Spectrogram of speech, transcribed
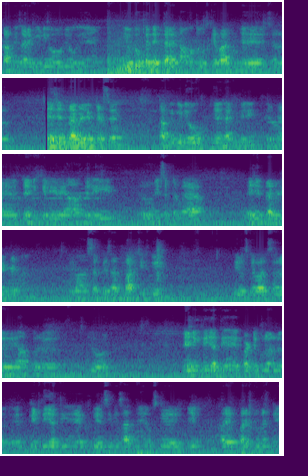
काफ़ी सारे वीडियो जो हैं यूट्यूब पे देखता रहता हूँ तो उसके बाद मुझे सर एजेंट प्राइवेट लिमिटेड से काफ़ी वीडियो मुझे हेल्प मिली। फिर मैं ट्रेनिंग के लिए यहाँ दिल्ली रोहिणी सेक्टर में आया एजेंट प्राइवेट लिमिटेड में। फिर वहाँ सर के साथ बातचीत हुई। फिर उसके बाद सर यहाँ पर जो ट्रेनिंग दी जाती है, एक पर्टिकुलर एक किट दी जाती है, एक पीएलसी के साथ में, उसके एक हर एक पर स्टूडेंट के।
